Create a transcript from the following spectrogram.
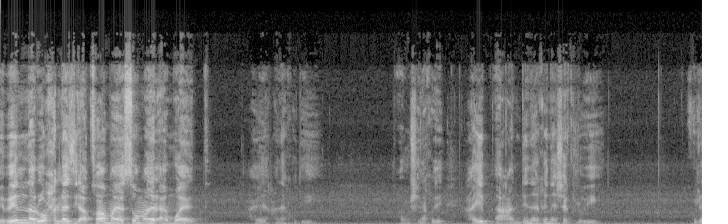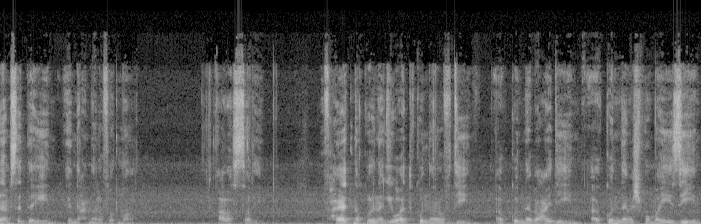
قبلنا روح الذي أقام يسوع من الأموات هناخد إيه؟ أو مش هناخد إيه؟ هيبقى عندنا غنى شكله إيه؟ كلنا مصدقين إن إحنا رفضناه على الصليب. وفي حياتنا كلنا جه وقت كنا رافضين أو كنا بعيدين أو كنا مش مميزين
